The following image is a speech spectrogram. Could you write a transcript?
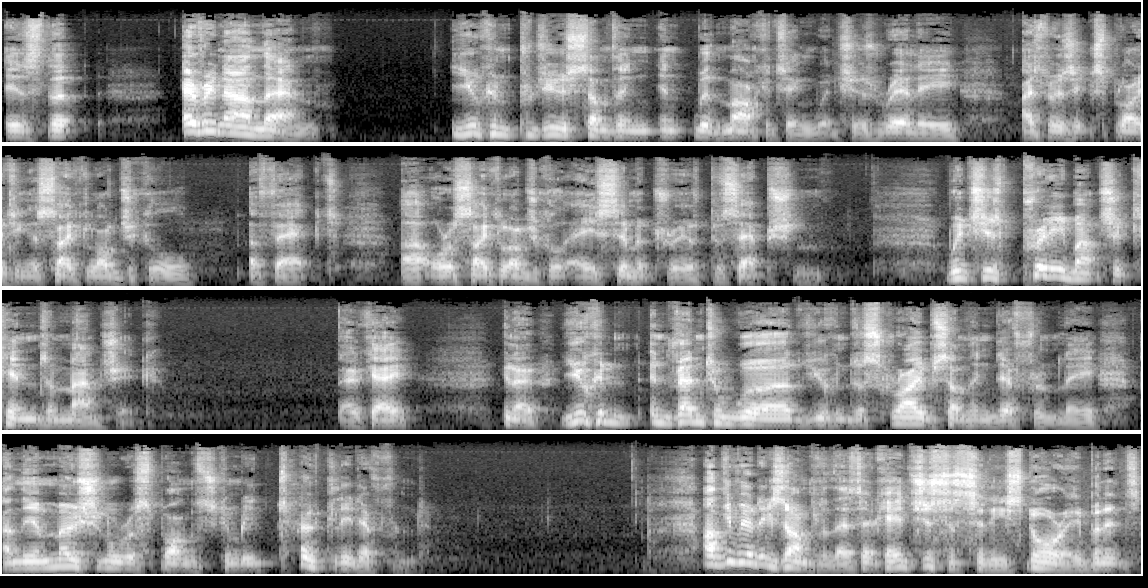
is that every now and then you can produce something in, with marketing which is really, I suppose, exploiting a psychological effect uh, or a psychological asymmetry of perception, which is pretty much akin to magic. Okay? You know, you can invent a word, you can describe something differently, and the emotional response can be totally different. I'll give you an example of this. Okay, it's just a silly story, but it's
